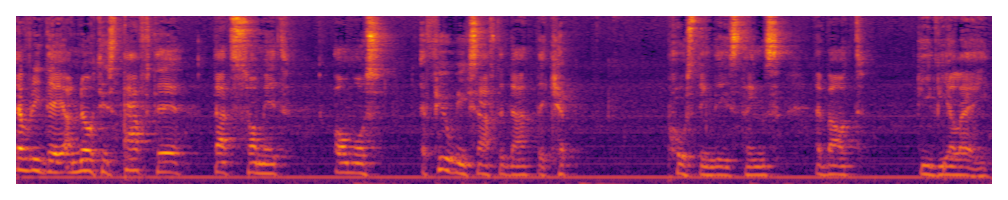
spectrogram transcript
every day I noticed after that summit almost a few weeks after that they kept posting these things about DVLA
